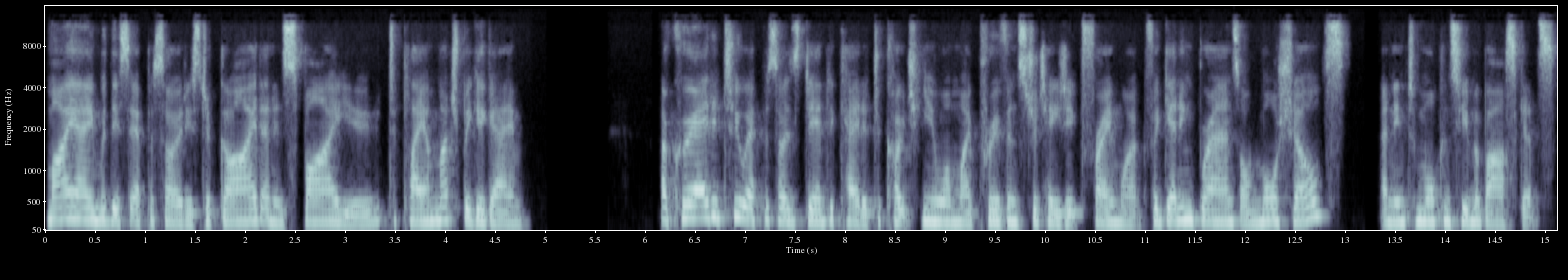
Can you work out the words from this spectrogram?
My aim with this episode is to guide and inspire you to play a much bigger game. I've created two episodes dedicated to coaching you on my proven strategic framework for getting brands on more shelves and into more consumer baskets.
